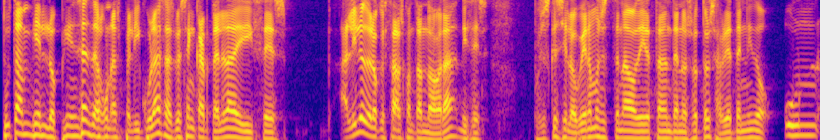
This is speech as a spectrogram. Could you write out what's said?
¿Tú también lo piensas de algunas películas? Las ves en cartelera y dices, al hilo de lo que estabas contando ahora, dices, pues es que si lo hubiéramos estrenado directamente nosotros, habría tenido un,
